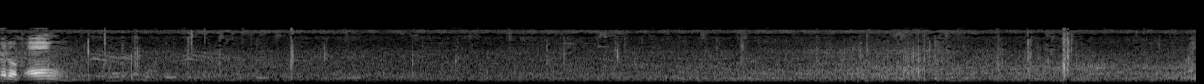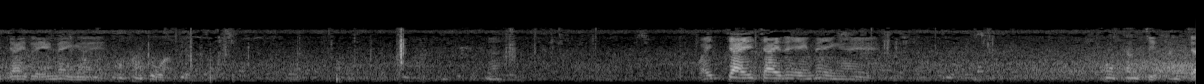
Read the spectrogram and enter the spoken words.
สรุปเอง ไว้ใจตัวเองได้ไง ทุกทั้งตัวนะไว้ใจใจตัวเองได้ไงทุกทั้งจิตทั้งใจ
